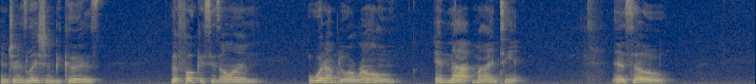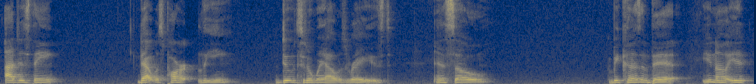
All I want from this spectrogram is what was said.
in translation because the focus is on what I'm doing wrong and not my intent. And so I just think that was partly due to the way I was raised. And so because of that, you know, it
